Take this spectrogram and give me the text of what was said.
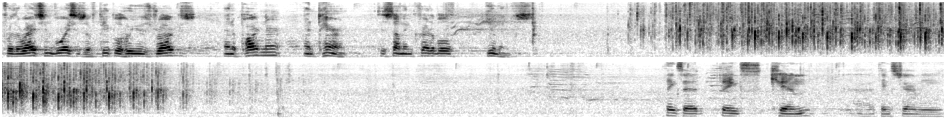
for the rights and voices of people who use drugs, and a partner and parent to some incredible humans. Thanks, Ed. Thanks, Kim. Uh, thanks, Jeremy.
